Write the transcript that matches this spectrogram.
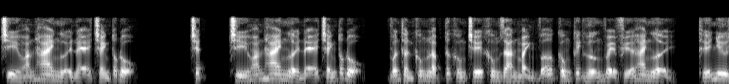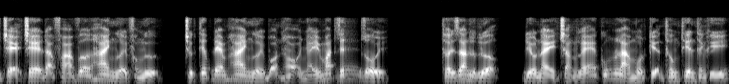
chỉ hoãn hai người né tránh tốc độ. Chết, chỉ hoãn hai người né tránh tốc độ, vân thần không lập tức khống chế không gian mảnh vỡ công kích hướng về phía hai người, thế như trẻ tre đã phá vỡ hai người phòng ngự trực tiếp đem hai người bọn họ nháy mắt giết rồi. Thời gian lực lượng, điều này chẳng lẽ cũng là một kiện thông thiên thánh khí,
